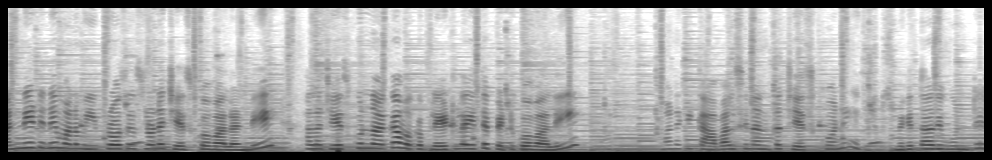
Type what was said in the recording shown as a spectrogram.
అన్నిటినీ మనం ఈ ప్రాసెస్లోనే చేసుకోవాలండి. అలా చేసుకున్నాక ఒక ప్లేట్లో అయితే పెట్టుకోవాలి. మనకి కావాల్సినంత చేసుకొని మిగతాది ఉంటే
